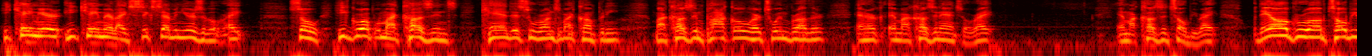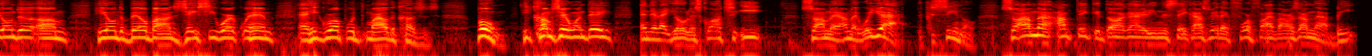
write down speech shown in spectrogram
He came here. He came here like six, seven years ago, right? So he grew up with my cousins, Candace, who runs my company, my cousin Paco, her twin brother, and her and my cousin Angel, right? And my cousin Toby, right? They all grew up. Toby owned the um he owned the bail bonds. JC worked with him, and he grew up with my other cousins. Boom. He comes here one day, and they're like, "Yo, let's go out to eat." So I'm like, I'm like, where you at? The casino. So I'm not. I'm thinking, dog, I gotta eat in the steakhouse for like four or five hours. I'm not beat.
